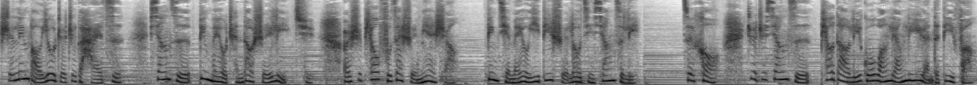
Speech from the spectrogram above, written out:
神灵保佑着这个孩子，箱子并没有沉到水里去，而是漂浮在水面上，并且没有一滴水漏进箱子里。最后，这只箱子飘到离国王两里远的地方，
